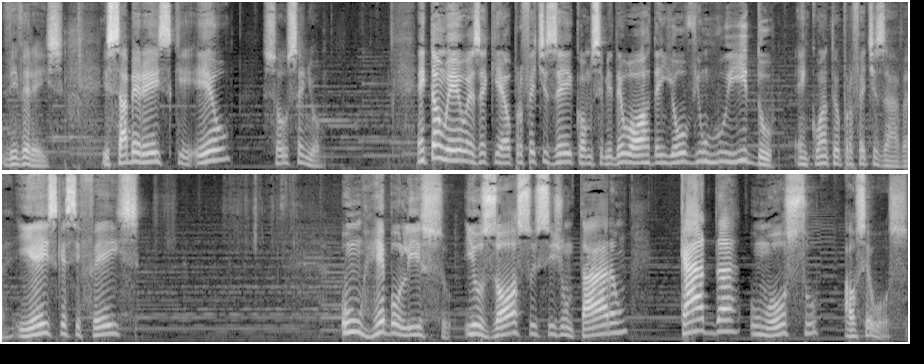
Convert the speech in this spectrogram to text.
vivereis. E sabereis que eu sou o Senhor. Então eu, Ezequiel, profetizei como se me deu ordem e houve um ruído enquanto eu profetizava. E eis que se fez um reboliço, e os ossos se juntaram, cada um osso ao seu osso.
